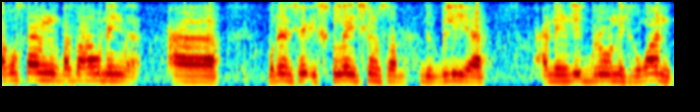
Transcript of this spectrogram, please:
ako sang basahon ning uh, muna siya explanation sa Biblia aning libro ni Juan.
